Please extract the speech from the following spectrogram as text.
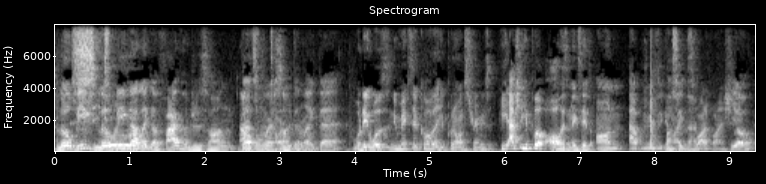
Lil B, Lil B got like a 500 song That's album or something bro. like that. what, did, what was his new mixtape called that he put on streaming? He actually he put all his mixtapes on Apple Music and like that. Spotify and shit. Yo,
